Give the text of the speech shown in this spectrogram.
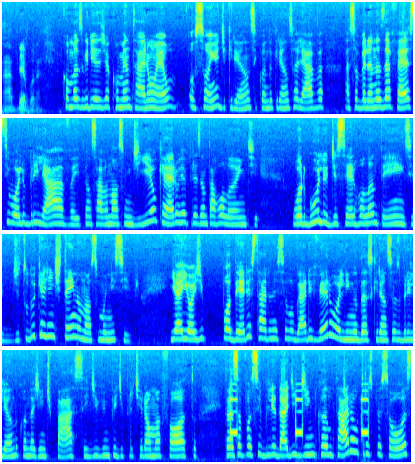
A Débora. Como as gurias já comentaram, é o, o sonho de criança, e quando criança olhava as soberanas da festa e o olho brilhava e pensava, nossa, um dia eu quero representar Rolante. O orgulho de ser rolantense, de tudo que a gente tem no nosso município. E aí hoje poder estar nesse lugar e ver o olhinho das crianças brilhando quando a gente passa e de vir pedir para tirar uma foto. Então essa possibilidade de encantar outras pessoas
